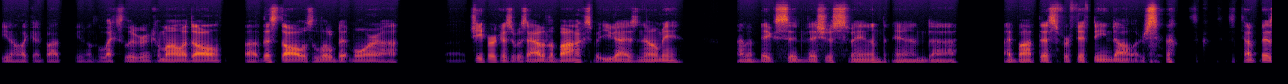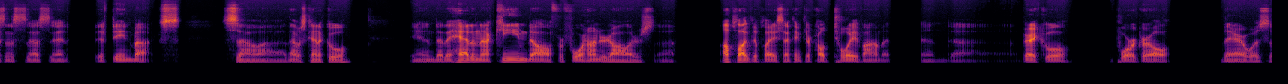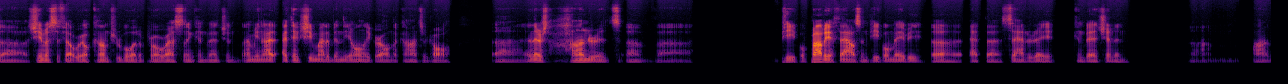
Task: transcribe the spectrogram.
You know, like I bought, you know, the Lex Luger and Kamala doll. Uh, this doll was a little bit more uh, uh, cheaper because it was out of the box, but you guys know me. I'm a big Sid Vicious fan, and I bought this for fifteen dollars. it's a tough business, I said. Fifteen bucks. So that was kind of cool and uh, they had an Akeem doll for four hundred dollars. Uh, I'll plug the place. I think they're called Toy Vomit, and uh, very cool. Poor girl there was uh, she must have felt real comfortable at a pro wrestling convention. I mean, I, I think she might have been the only girl in the concert hall. Uh, and there's hundreds of uh, people, probably a thousand people, maybe, at the Saturday convention, and um, on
